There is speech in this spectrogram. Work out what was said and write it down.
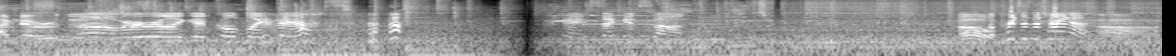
I've never heard this. Oh, we're really good Coldplay fans. okay, second song. Oh. Oh, Princess of China. Uh,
